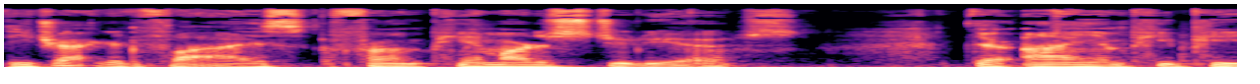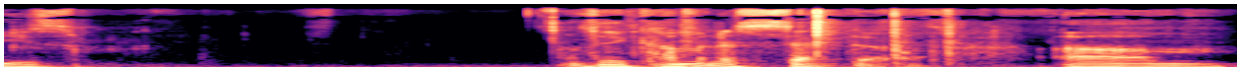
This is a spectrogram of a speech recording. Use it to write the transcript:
the Dragonflies from PM Artist Studios. They're IMPPs. They come in a set though. Um,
